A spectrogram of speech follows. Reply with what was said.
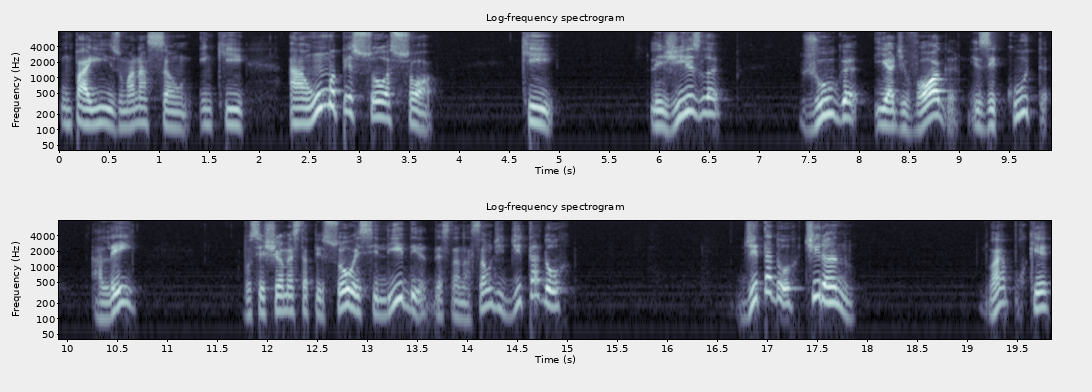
um país, uma nação em que há uma pessoa só que legisla, julga e advoga, executa a lei, você chama esta pessoa, esse líder desta nação, de ditador. Ditador, tirano. Não é? Porque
